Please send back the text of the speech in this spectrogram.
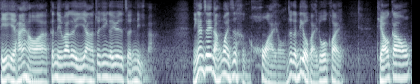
跌也还好啊，跟联发科一样啊。最近一个月的整理嘛。你看这一档外资很坏哦，这个六百多块调高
